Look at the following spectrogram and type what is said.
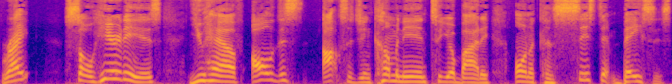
right? So here it is. You have all of this oxygen coming into your body on a consistent basis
